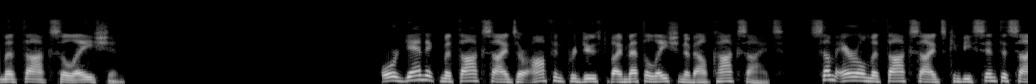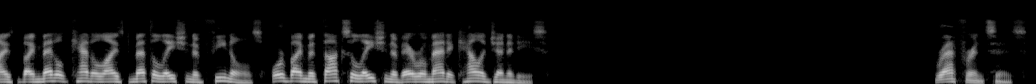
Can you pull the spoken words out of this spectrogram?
Methoxylation Organic methoxides are often produced by methylation of alkoxides. Some aryl methoxides can be synthesized by metal-catalyzed methylation of phenols, or by methoxylation of aromatic halogenides. References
